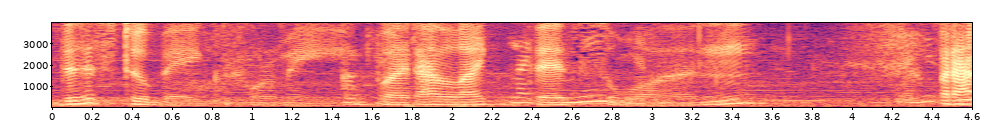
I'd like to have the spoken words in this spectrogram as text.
This. Is too big for me, Okay. but I like, Like this one. Yeah, But I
